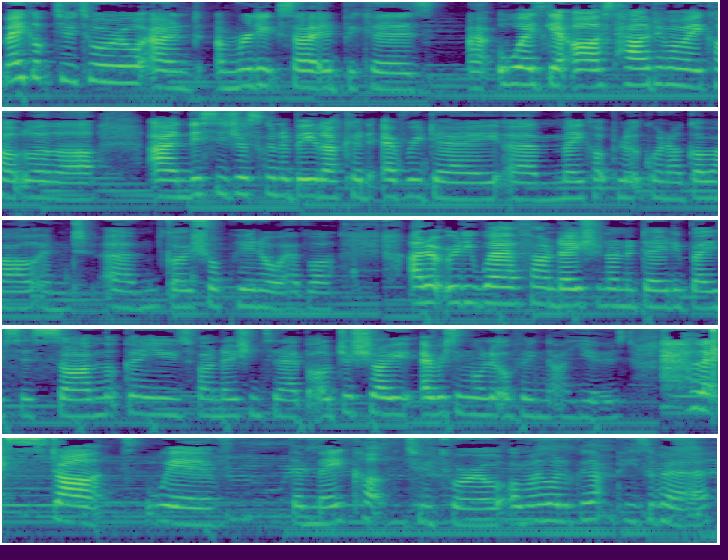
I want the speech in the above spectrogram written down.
makeup tutorial, and I'm really excited because I always get asked how do my makeup, blah, blah, and this is just going to be like an everyday um, makeup look when I go out and um, go shopping or whatever. I don't really wear foundation on a daily basis, so I'm not going to use foundation today, but I'll just show you every single little thing that I use. Let's start with the makeup tutorial. Oh my god, look at that piece of hair.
